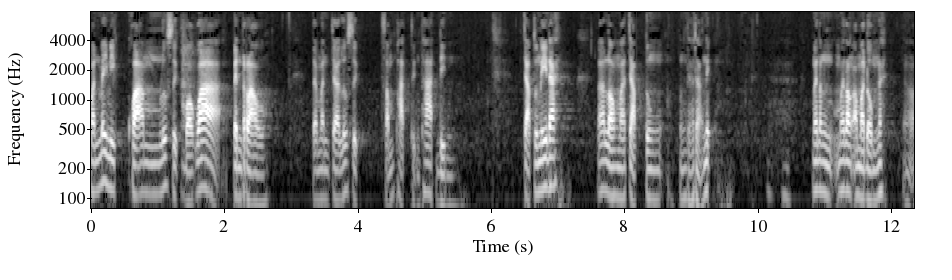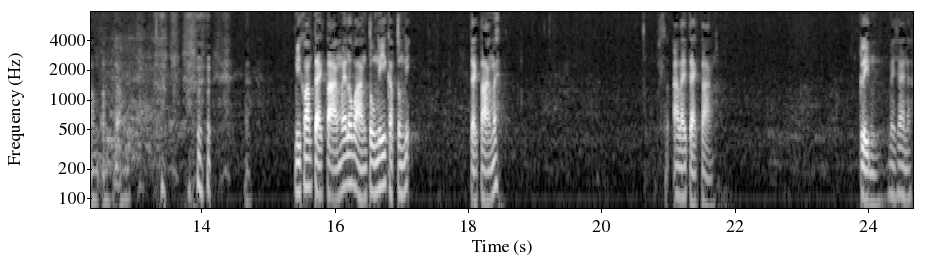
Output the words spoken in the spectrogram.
มันไม่มีความรู้สึกบอกว่าเป็นเรา แต่มันจะรู้สึกสัมผัสถึงธาตุดิน จับตรงนี้นะ แล้วลองมาจับตรงตรงแถวๆนี้ ไม่ต้องไม่ต้องเอามาดมนะมีความแตกต่างไหมระหว่างตรงนี้กับตรงนี้ แตกต่างไหมอะไรแตกต่าง กลิ่นไม่ใช่นะ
